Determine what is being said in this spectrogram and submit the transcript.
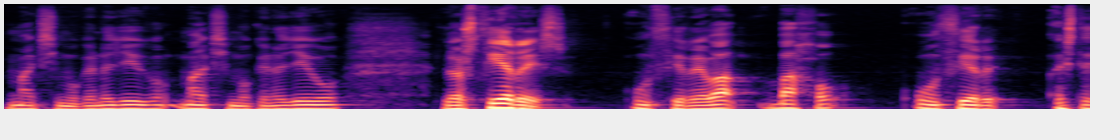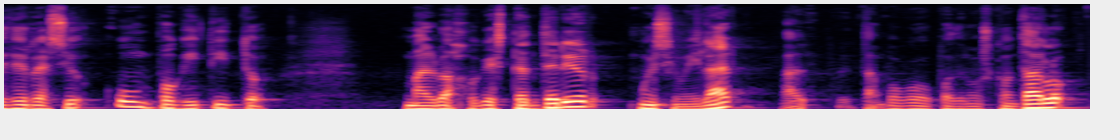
máximo que no llego, máximo que no llego. Los cierres, un cierre bajo, un cierre, este cierre ha sido un poquitito más bajo que este anterior, muy similar, ¿vale? Tampoco podemos contarlo.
